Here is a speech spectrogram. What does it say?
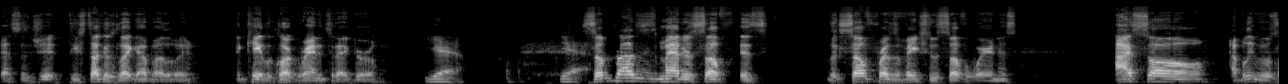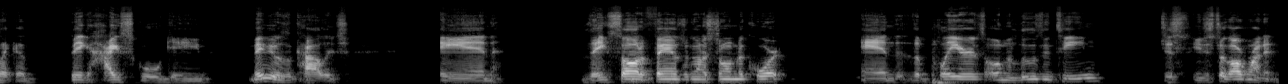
That's legit. He stuck his leg out, by the way. And Caitlin Clark ran into that girl. Yeah. Yeah. Sometimes it's a matter of self it's the self-preservation and self-awareness. I saw, I believe it was like a big high school game. Maybe it was a college. And they saw the fans were going to storm the court. And the players on the losing team just he just took off running.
